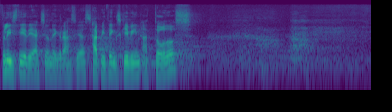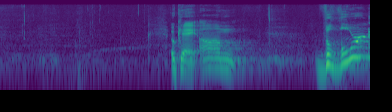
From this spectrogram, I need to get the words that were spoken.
Feliz Día de Acción de Gracias. Happy Thanksgiving a todos. Okay, um, the Lord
